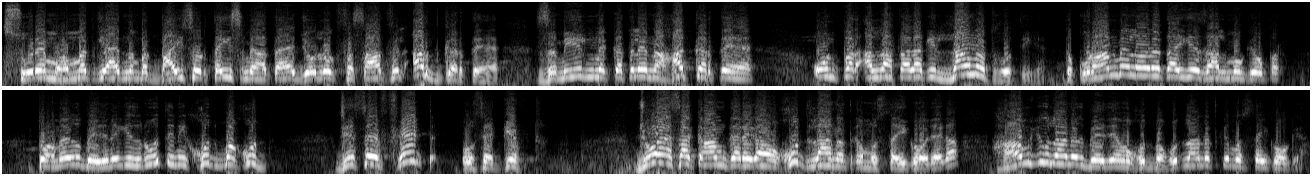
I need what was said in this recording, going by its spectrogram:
सूर्य मोहम्मद की आयत नंबर 22 और 23 में आता है, जो लोग फसाद फिल अर्द करते हैं, ज़मीन में कतले ना हक करते हैं, उन पर अल्लाह ताला की लानत होती है। तो कुरान में लानत आई है जालमों के ऊपर। तो हमें तो भेजने की ज़रूरत ही नहीं, खुद ब खुद। जिसे फिट, उसे गिफ्ट। जो ऐसा काम करेगा वो खुद लानत का मुस्तहिक हो जाएगा। हम क्यों लानत भेजें? वो खुद ब खुद लानत के मुस्तहिक हो गया।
